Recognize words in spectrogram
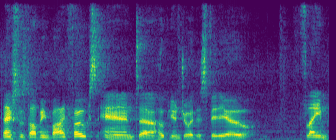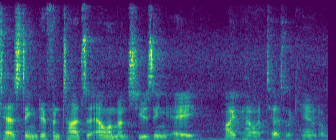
Thanks for stopping by, folks, and uh, hope you enjoyed this video. Flame testing different types of elements using a high-powered Tesla candle.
